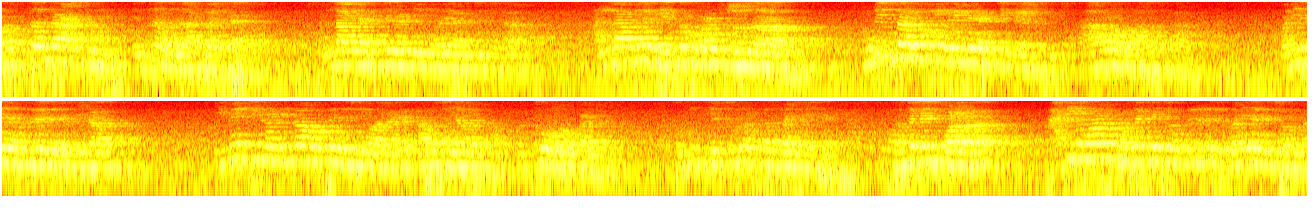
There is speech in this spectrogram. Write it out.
மஸ்ததஅதும் என்று அவர் அர்த்தம் இருக்கிறார். அல்லாஹ்வை அஞ்ச வேண்டிய முறையில் அஞ்சுங்கன்னா அல்லாஹ்வே அது எந்த முறைன்னு சொல்லுதா? முடிந்த அளவு இறைவனை அஞ்சுங்கள். ஆரம்ப வாசகம் தான். மனிதன் வந்து எப்படின்னா இமேஜினாடி தான் வந்து என்ன செய்வாங்க? நிறைய தவசியாக இருக்கும் மிக்க உணவு காட்டு தொண்ணூற்றி எட்டு கூட அப்படி தான் நினைக்கிறேன். பர்சன்டேஜ் போட வேணாம். அதிகமான பர்சன்டேஜ் வந்து மனிதன் என்ன செய்வாங்க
